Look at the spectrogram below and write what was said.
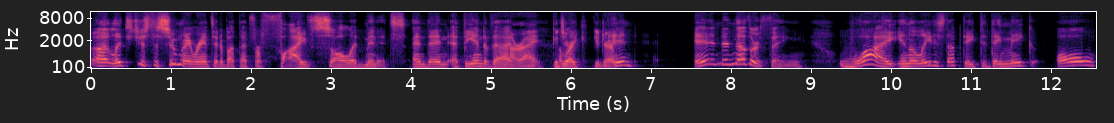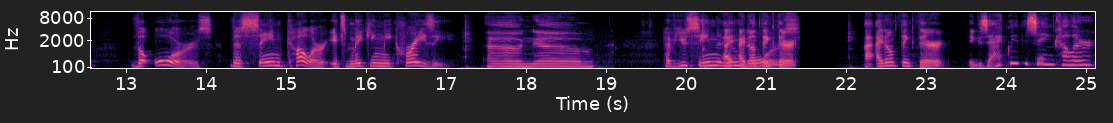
Uh, let's just assume I ranted about that for five solid minutes. And then at the end of that... All right. Good I'm job. Like, Good job. And, and another thing. Why, in the latest update, did they make all the ores the same color? It's making me crazy. Oh, no. Have you seen the new I, I don't think they're... I, I don't think they're exactly the same color.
